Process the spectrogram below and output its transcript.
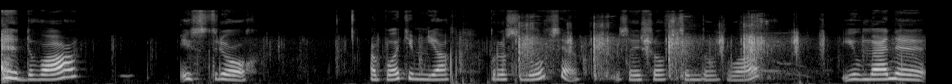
два із трьох. А потім я проснувся, зайшов в Синдов 2, і в мене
